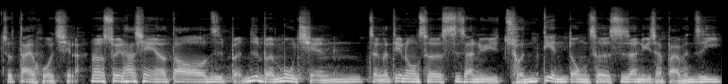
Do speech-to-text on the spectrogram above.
就带火起来。那所以他现在要到日本，日本目前整个电动车的市占率，纯电动车的市占率才百分之一，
